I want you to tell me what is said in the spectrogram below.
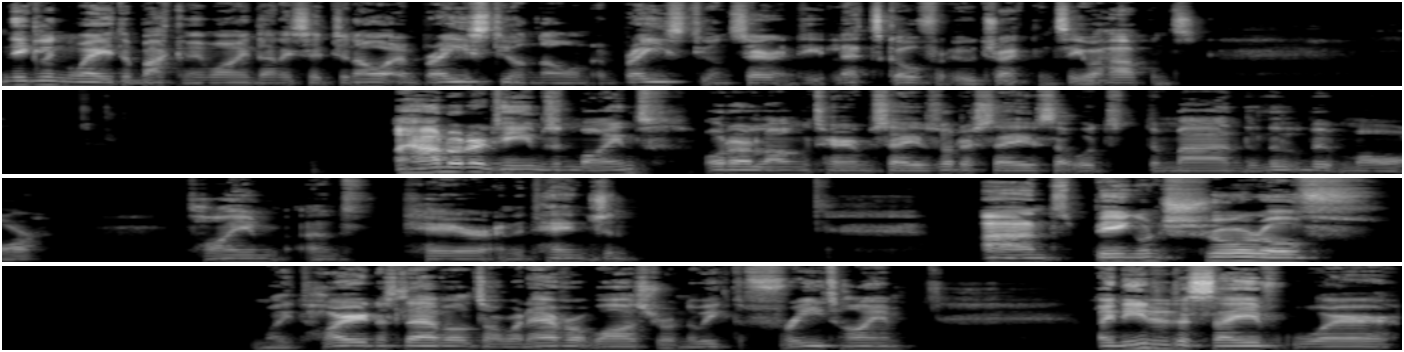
niggling away at the back of my mind. And I said, you know what, embrace the unknown, embrace the uncertainty. Let's go for Utrecht and see what happens. I had other teams in mind, other long term saves, other saves that would demand a little bit more time and care and attention. And being unsure of my tiredness levels or whatever it was during the week, the free time, I needed a save where,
